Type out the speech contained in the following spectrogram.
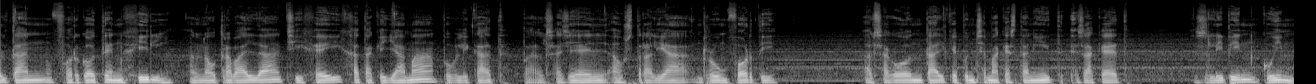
Escoltant Forgotten Hill, el nou treball de Chihei Hatakeyama, publicat pel segell australià Room 40. El segon tall que punxem aquesta nit és aquest, Sleeping Queen.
